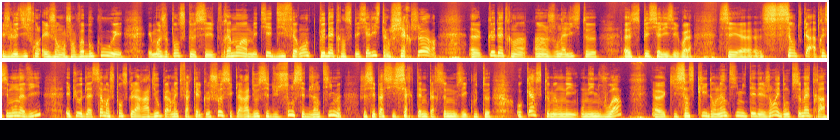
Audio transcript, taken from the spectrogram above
je le dis et j'en, vois beaucoup. Et, moi, je pense que c'est vraiment un métier différent que d'être un spécialiste, un chercheur, euh, que d'être un, journaliste euh, spécialisé. Voilà. Euh, c'est, en tout cas, après, c'est mon avis. Et puis au-delà de ça, moi, je pense que la radio permet de faire quelque chose. C'est que la radio, c'est du son, c'est de l'intime. Je ne sais pas si certaines personnes nous écoutent au casque, mais on est, on est une voix qui s'inscrit dans l'intimité des gens. Et donc, se mettre à,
